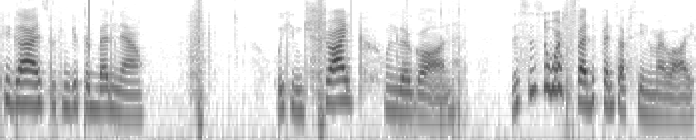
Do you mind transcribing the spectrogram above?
Okay guys, we can get to bed now. We can strike when they're gone. This is the worst bed defense I've seen in my life.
